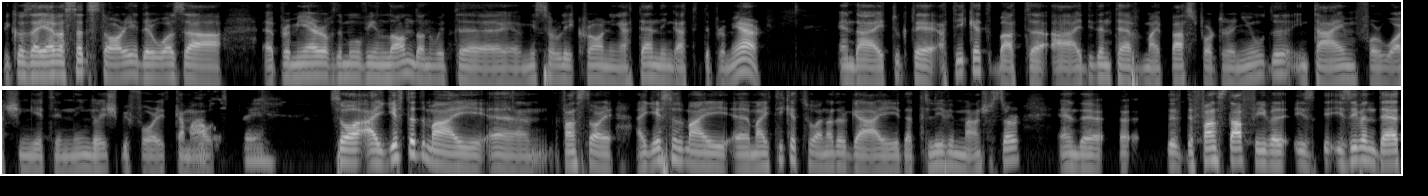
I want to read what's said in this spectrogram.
because I have a sad story. There was a, a premiere of the movie in London with uh, Mr. Lee Cronin attending at the premiere, and I took the, a ticket, but uh, I didn't have my passport renewed in time for watching it in English before it came out. Okay. So I gifted my um, fun story. I gifted my uh, my ticket to another guy that live in Manchester, and uh, uh, the the fun stuff even is is even that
